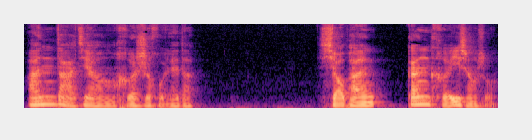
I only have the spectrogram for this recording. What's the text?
安大将何时回来的？”小潘干咳一声说：“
